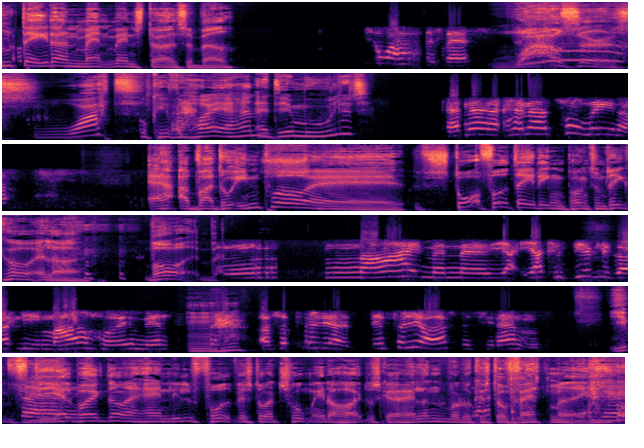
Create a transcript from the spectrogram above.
du dater en mand med en størrelse hvad? 52. Wowzers! What? Okay, hvor høj er han? Er det muligt? Han er, han er to meter. Er, var du inde på øh, storfoddating.dk, eller hvor? Nej, men øh, jeg, jeg kan virkelig godt lide meget høje mænd. Mm-hmm. og så følger, det følger ofte hinanden. Ja, for det hjælper ikke noget at have en lille fod, hvis du er to meter høj. Du skal jo have noget, hvor du kan stå fast med, ikke? Ja,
